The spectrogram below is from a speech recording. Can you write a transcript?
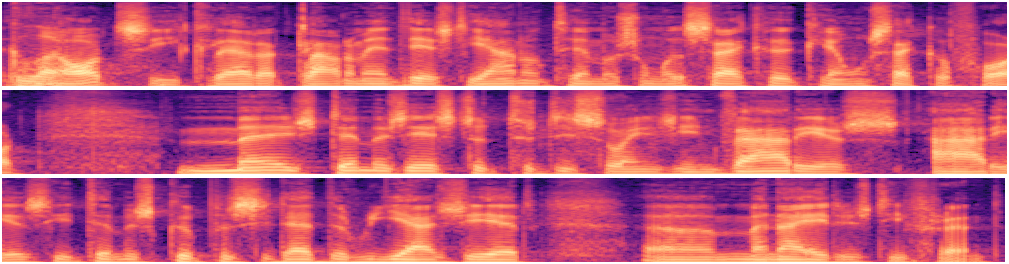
claro. note e claramente este ano temos uma seca que é um seca forte, mas temos estas tradições em várias áreas e temos capacidade de reagir de uh, maneiras diferentes.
